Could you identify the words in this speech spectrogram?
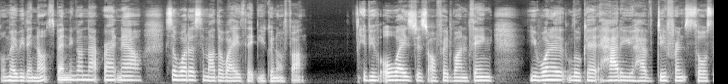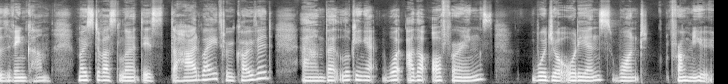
or maybe they're not spending on that right now. So, what are some other ways that you can offer? If you've always just offered one thing, you want to look at how do you have different sources of income. Most of us learnt this the hard way through COVID, um, but looking at what other offerings would your audience want from you,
